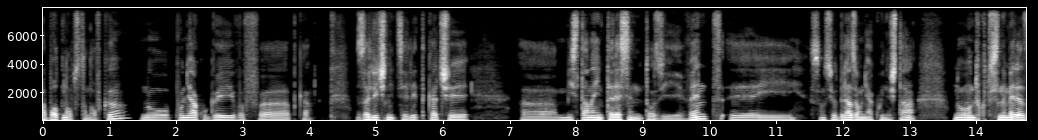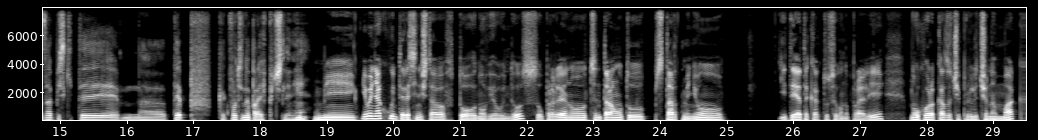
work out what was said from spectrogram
работна обстановка, но понякога и в а, така, за лични цели, така че ми стана интересен този евент е, и съм си отбелязал някои неща, но докато си намеря записките на теб, какво ти направи впечатление? Ми, има няколко интересни неща в то новия Windows. Определено централното старт меню, идеята както са го направили, много хора казват, че прилича на Mac.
